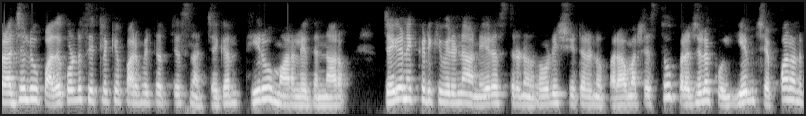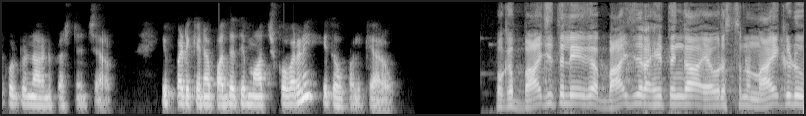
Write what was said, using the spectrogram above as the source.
ప్రజలు పదకొండు సీట్లకే పరిమితం చేసిన జగన్ తీరు మారలేదన్నారు. జగన్ ఎక్కడికి వెళ్ళినా నేరస్తులను రౌడీ షీటర్లను పరామర్శిస్తూ ప్రజలకు ఏం చెప్పాలనుకుంటున్నారని ప్రశ్నించారు. ఇప్పటికైనా పద్ధతి మార్చుకోవాలని హితవు పలికారు. ఒక బాధ్యత బాధ్యతరహితంగా ఎవరుస్తున్న నాయకుడు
